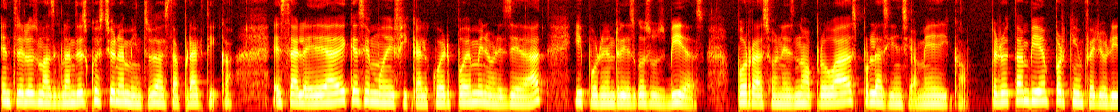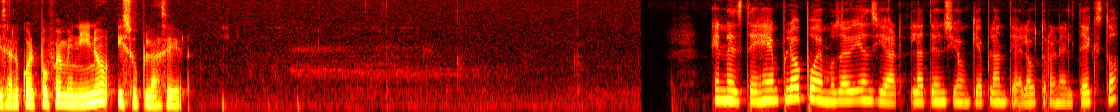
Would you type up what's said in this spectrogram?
Entre los más grandes cuestionamientos a esta práctica está la idea de que se modifica el cuerpo de menores de edad y pone en riesgo sus vidas, por razones no aprobadas por la ciencia médica, pero también porque inferioriza el cuerpo femenino y su placer. En este ejemplo podemos evidenciar la tensión que plantea el autor en el texto,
